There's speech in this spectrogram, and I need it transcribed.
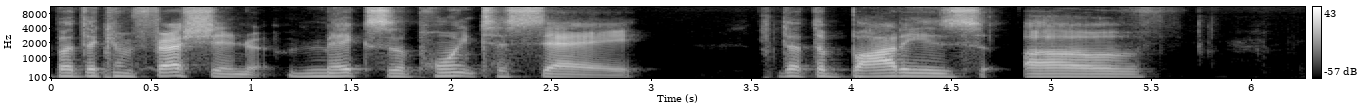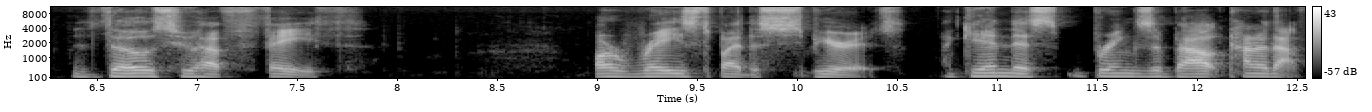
but the confession makes a point to say that the bodies of those who have faith are raised by the spirit Again, this brings about kind of that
